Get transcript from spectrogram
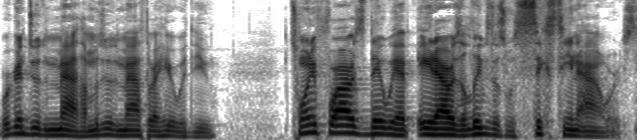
we're gonna do the math. I'm gonna do the math right here with you. 24 hours a day. We have eight hours. It leaves us with 16 hours.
